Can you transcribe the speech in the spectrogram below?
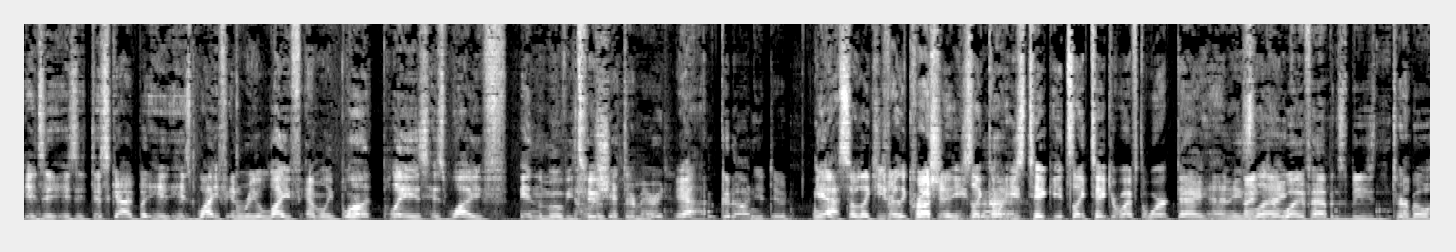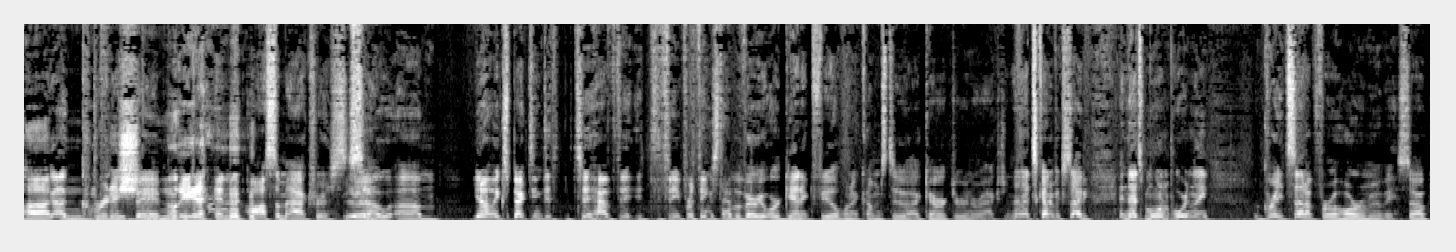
is it is it this guy, but his his wife in real life, Emily Blunt, plays his wife in the movie too. Oh, shit, they're married. Yeah, Good on you, dude. yeah. So like he's really crushing it. He's like Yeah. going, he's take it's like take your wife to work day, and he's And like your wife happens to be turbo hot a and British, babe and, yeah. and an awesome actress. Yeah. So, um, you know, I'm expecting to to have to th- for things to have a very organic feel when it comes to uh, character interaction, and that's kind of exciting. And that's more importantly, a great setup for a horror movie. So,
